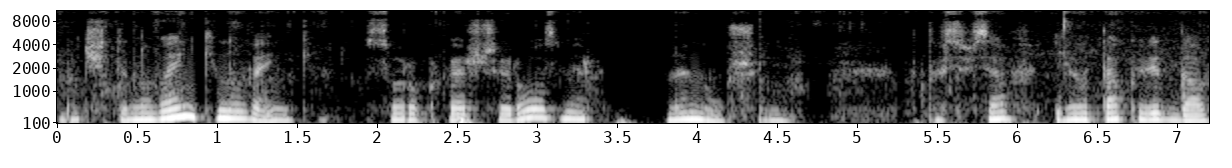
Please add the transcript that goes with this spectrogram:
Бачите, новенькі-новенькі. 41 розмір, не ношені. Хтось взяв і отак віддав.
